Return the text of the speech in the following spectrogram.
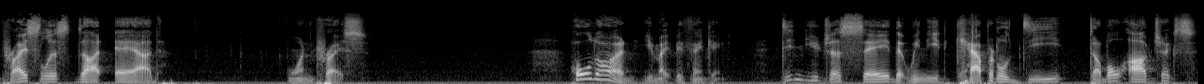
PriceList.add one price. Hold on, you might be thinking. Didn't you just say that we need capital D double objects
